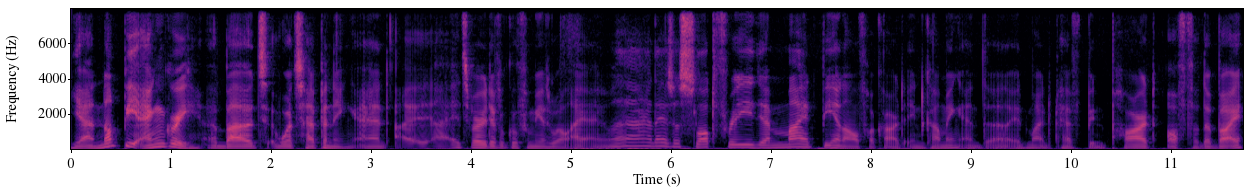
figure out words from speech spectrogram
yeah not be angry about what's happening and I, I, it's very difficult for me as well I, uh, there's a slot free there might be an alpha card incoming and uh, it might have been part of the buy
